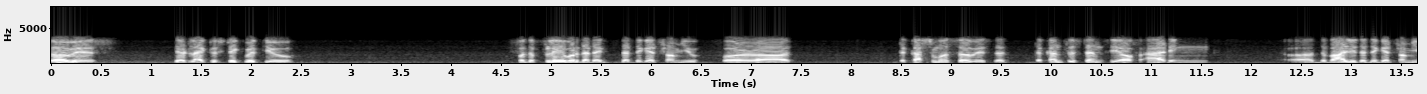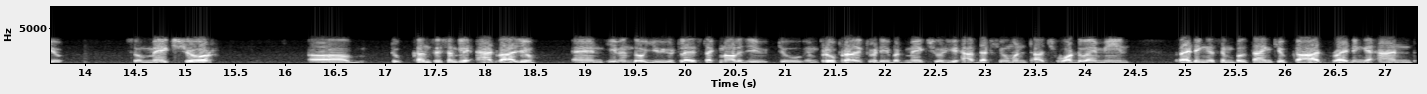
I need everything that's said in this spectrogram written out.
service, they'd like to stick with you for the flavor that they, that they get from you, for uh, the customer service, that the consistency of adding uh, the value that they get from you. So make sure um, to consistently add value, and even though you utilize technology to improve productivity, but make sure you have that human touch. What do I mean? Writing a simple thank you card, writing a hand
